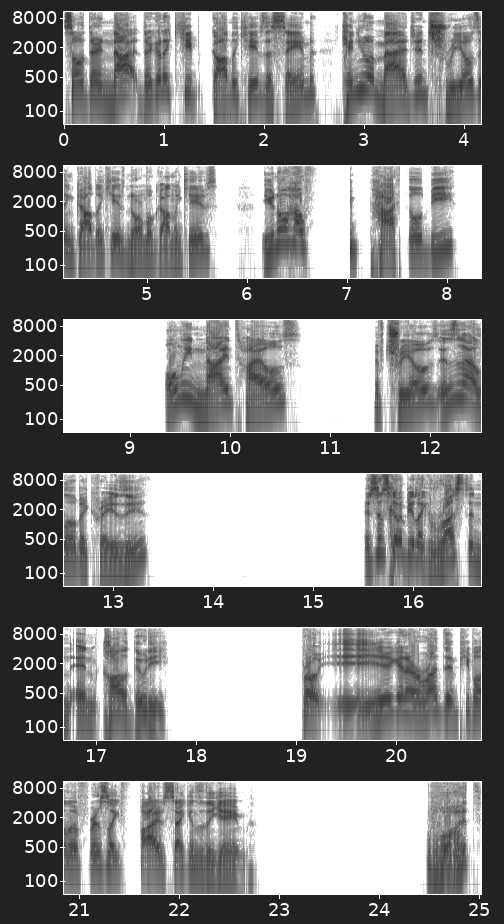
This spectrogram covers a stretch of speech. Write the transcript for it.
so they're not they're gonna keep goblin caves the same? Can you imagine trios and goblin caves, normal goblin caves? You know how packed they'll be? Only nine tiles with trios? Isn't that a little bit crazy? It's just gonna be like Rust in, in Call of Duty. Bro, you're gonna run to people in the first like five seconds of the game. What?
